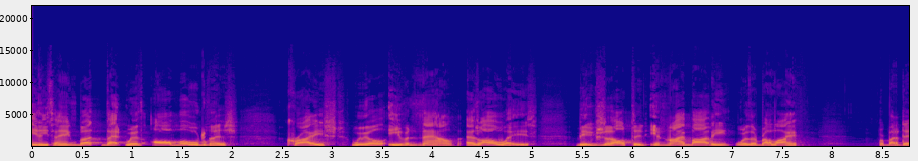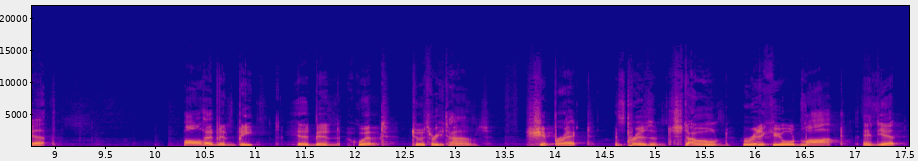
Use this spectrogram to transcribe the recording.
anything, but that with all boldness Christ will, even now, as always, be exalted in my body, whether by life or by death. Paul had been beaten, he had been whipped two or three times, shipwrecked, imprisoned, stoned, ridiculed, mocked, and yet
